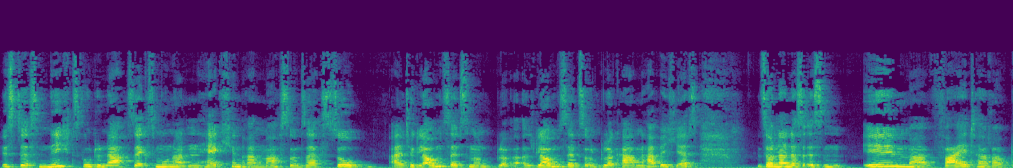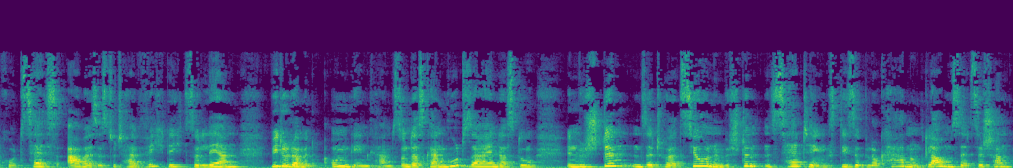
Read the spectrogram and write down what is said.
ist das nichts, wo du nach sechs Monaten ein Häkchen dran machst und sagst, so, alte Glaubenssätze und, Glaubenssätze und Blockaden habe ich jetzt sondern das ist ein immer weiterer Prozess. Aber es ist total wichtig zu lernen, wie du damit umgehen kannst. Und das kann gut sein, dass du in bestimmten Situationen, in bestimmten Settings diese Blockaden und Glaubenssätze schon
